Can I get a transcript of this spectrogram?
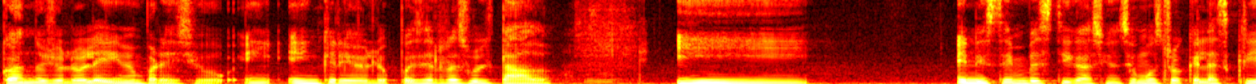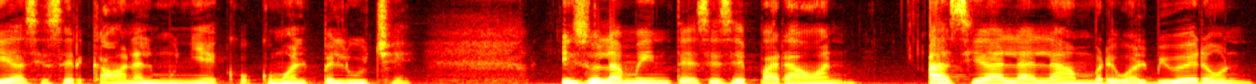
cuando yo lo leí me pareció increíble pues el resultado y en esta investigación se mostró que las crías se acercaban al muñeco como al peluche y solamente se separaban hacia el alambre o al biberón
